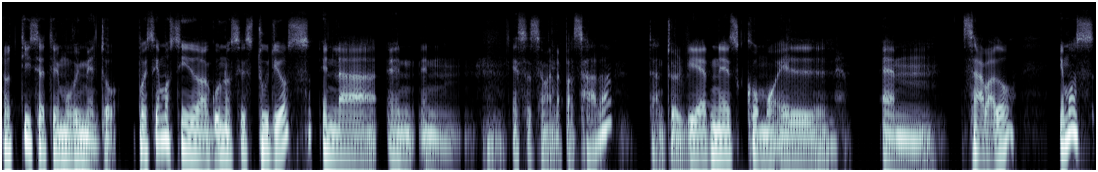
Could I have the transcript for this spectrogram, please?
Noticias del movimiento. Pues hemos tenido algunos estudios en, la, en, esa semana pasada, tanto el viernes como el em, sábado. Hemos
